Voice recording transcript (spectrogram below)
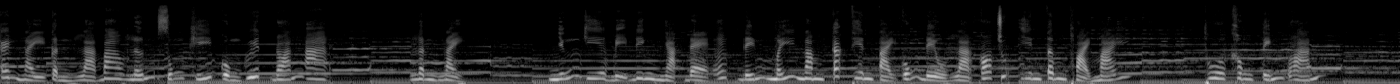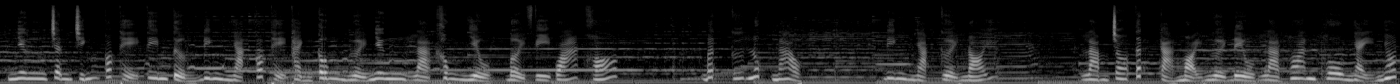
Cái này cần là bao lớn dũng khí cùng quyết đoán A. Lần này những kia bị đinh nhạc đè ép đến mấy năm các thiên tài cũng đều là có chút yên tâm thoải mái. Thua không tính oán Nhưng chân chính có thể tin tưởng đinh nhạc có thể thành công người nhưng là không nhiều bởi vì quá khó. Bất cứ lúc nào, Đinh nhạc cười nói, Làm cho tất cả mọi người đều là hoan hô nhảy nhót.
